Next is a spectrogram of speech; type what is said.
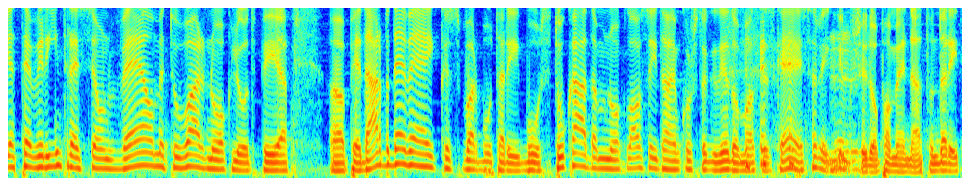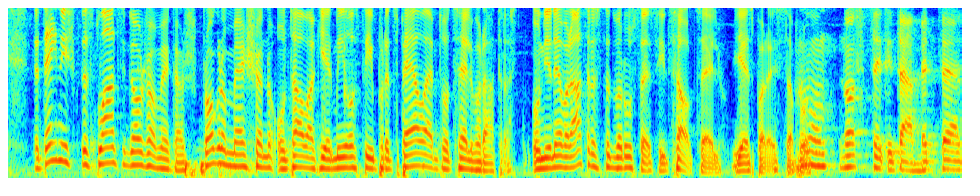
ja tev ir interese un vēlme, tu vari nokļūt pie, uh, pie darba devēja, kas varbūt arī būs tu kādam no klausītājiem, kurš tagad iedomāsies, ka es arī gribu šo pamēģināt un darīt. Tad tehniski tas plāns ir gaužām vienkārši programmēšana, un tālāk, ja ir mīlestība pret spēlēm, to ceļu var atrast. Un, ja nevar atrast, tad var uztaisīt savu ceļu, ja es pareizi saprotu. Nu, nosacīti tā, bet uh,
